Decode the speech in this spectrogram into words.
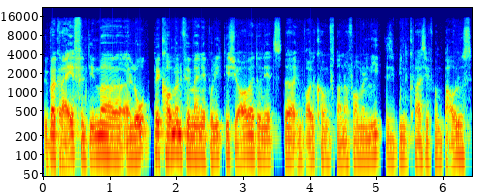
übergreifend immer Lob bekommen für meine politische Arbeit und jetzt im Wahlkampf dann auf einmal nicht. Also ich bin quasi vom Paulus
